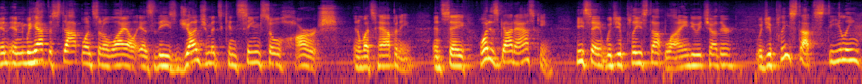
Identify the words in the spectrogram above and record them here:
And, and we have to stop once in a while as these judgments can seem so harsh in what's happening and say, what is God asking? He's saying, would you please stop lying to each other? Would you please stop stealing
